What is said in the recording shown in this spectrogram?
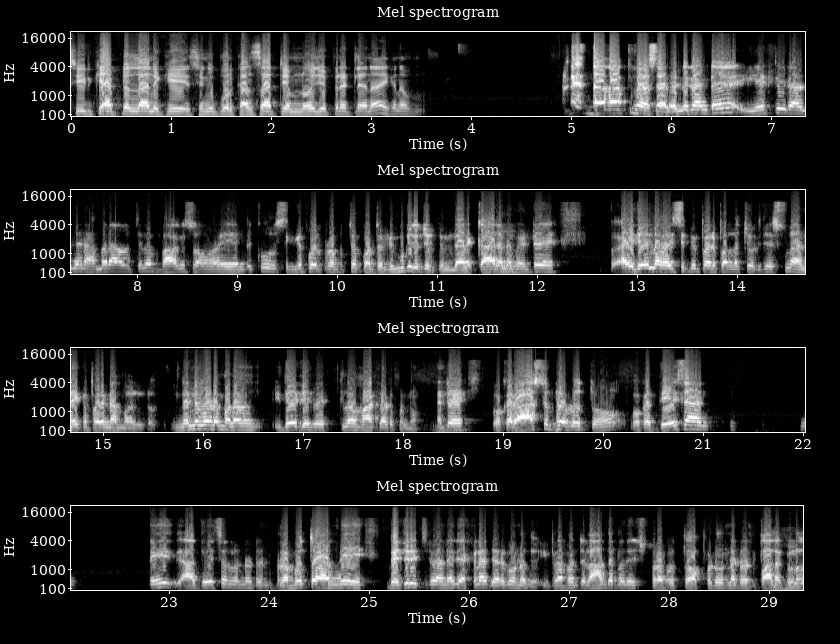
సీడ్ క్యాపిటల్ దానికి సింగపూర్ కన్సార్టియం నో చెప్పినట్లేనా? ఇక అంటే దాదాపుగా సార్. ఎందుకంటే ఏపీ రాజధాని అమరావతిలో భాగస్వామ్యం అయ్యేందుకు సింగపూర్ ప్రభుత్వం కొంత విముఖత చెబుతుంది దానికి కారణం అంటే ఐదేళ్ళ వైసీపీ పరిపాలన చోటు చేసుకున్న అనేక పరిణామాలు. నిన్న కూడా మనం ఇదే డిబేట్లో మాట్లాడుకున్నాం. అంటే ఒక రాష్ట్ర ప్రభుత్వం ఒక దేశాన్ని ఆ దేశంలో ఉన్నటువంటి ప్రభుత్వాన్ని బెదిరించడం అనేది ఎక్కడా జరగundదు ఈ ప్రపంచంలో ఆంధ్రప్రదేశ్ ప్రభుత్వం అప్పుడు ఉన్నటువంటి పాలకులు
